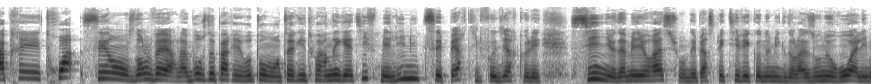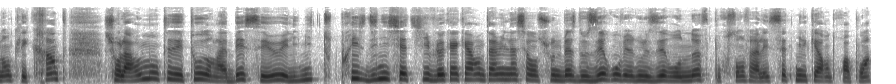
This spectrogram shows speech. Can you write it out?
Après trois séances dans le vert, la bourse de Paris retombe en territoire négatif mais limite ses pertes. Il faut dire que les signes d'amélioration des perspectives économiques dans la zone euro alimentent les craintes sur la remontée des taux dans la BCE et limitent toute prise d'initiative. Le CAC 40 termine la séance sur une baisse de 0,09% vers les 7043 points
